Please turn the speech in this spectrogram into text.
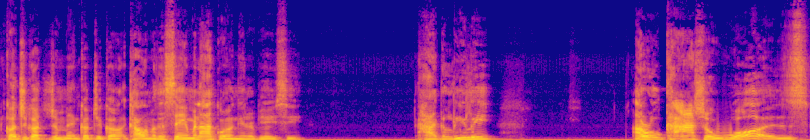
Kachim and Kochi Kalim are the same. We're not going in Rabbi Yosef. Hagalili. Our whole kasha was,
